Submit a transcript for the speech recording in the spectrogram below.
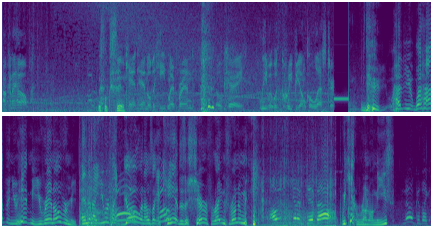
How can I help? This looks sick, Can't handle the heat, my friend? Okay, leave it with creepy Uncle Lester. Dude. How did you? What happened? You hit me. You ran over me, and then I, you were like, "Go!" and I was like, "I can't." There's a sheriff right in front of me. I was just gonna dip out. we can't run on these. No, because like,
